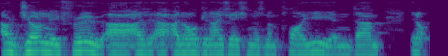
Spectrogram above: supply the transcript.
our journey through uh, an organisation as an employee. And, um, you know,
